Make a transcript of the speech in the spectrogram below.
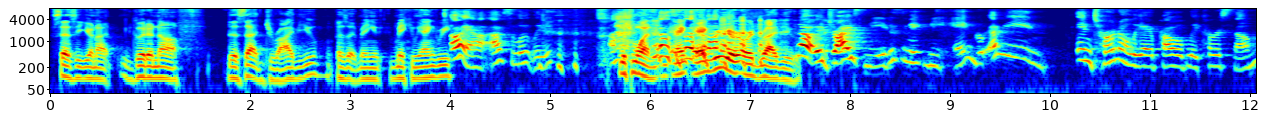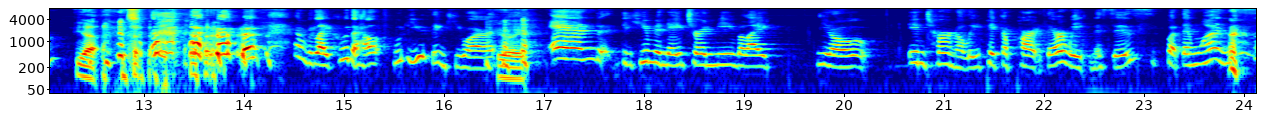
says that you're not good enough. Does that drive you? Does it make you, make you angry? Oh yeah, absolutely. Which one? Ang- angry or, or drive you? no, it drives me. It doesn't make me angry. I mean, internally, I probably curse them Yeah. and be like, "Who the hell? Who do you think you are?" Right. and the human nature in me, be like, you know, internally pick apart their weaknesses. But then once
